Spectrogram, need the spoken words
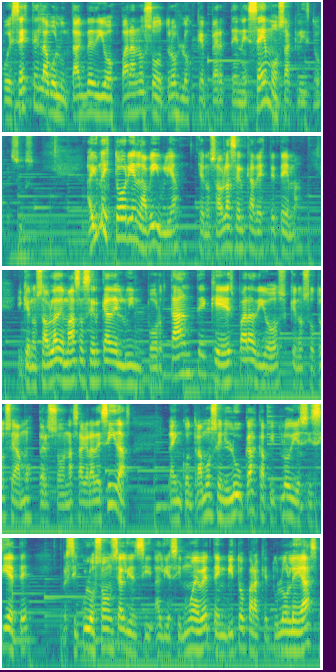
pues esta es la voluntad de Dios para nosotros los que pertenecemos a Cristo Jesús. Hay una historia en la Biblia que nos habla acerca de este tema y que nos habla además acerca de lo importante que es para Dios que nosotros seamos personas agradecidas. La encontramos en Lucas capítulo 17, versículos 11 al 19. Te invito para que tú lo leas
